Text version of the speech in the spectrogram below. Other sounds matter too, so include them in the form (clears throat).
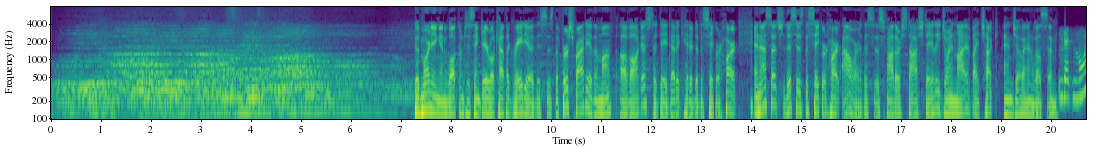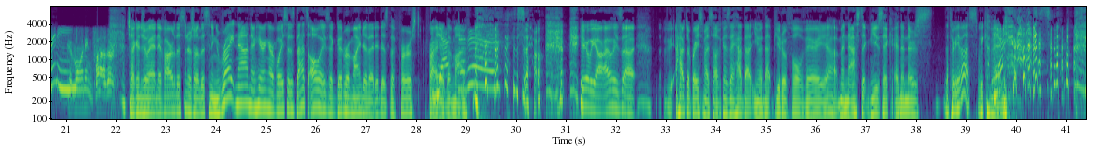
you Good morning and welcome to St. Gabriel Catholic Radio. This is the first Friday of the month of August, a day dedicated to the Sacred Heart. And as such, this is the Sacred Heart Hour. This is Father Stash Dailey, joined live by Chuck and Joanne Wilson. Good morning. Good morning, Father. Chuck and Joanne, if our listeners are listening right now and they're hearing our voices, that's always a good reminder that it is the first Friday yes, of the month. It is. (laughs) so here we are. I always uh, have to brace myself because they have that, you know, that beautiful, very uh, monastic music, and then there's the three of us. We come Yeah. in. (laughs) So,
